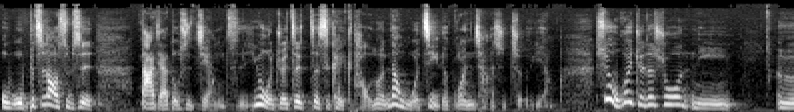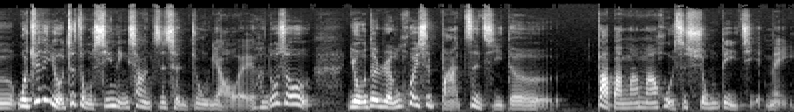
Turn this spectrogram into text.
我我不知道是不是大家都是这样子，因为我觉得这这是可以讨论。那我自己的观察是这样，所以我会觉得说你，呃，我觉得有这种心灵上支持很重要。诶，很多时候有的人会是把自己的爸爸妈妈，或者是兄弟姐妹，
